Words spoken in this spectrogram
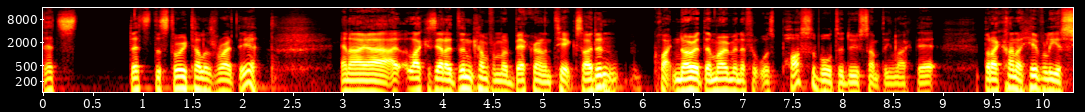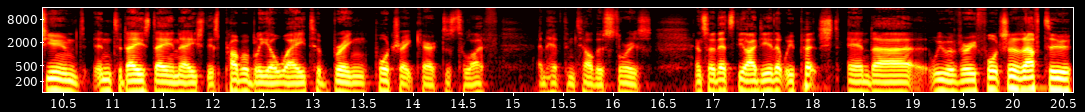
that's that's the storytellers right there. And I, uh, like I said, I didn't come from a background in tech, so I didn't quite know at the moment if it was possible to do something like that. But I kind of heavily assumed in today's day and age, there's probably a way to bring portrait characters to life and have them tell those stories. And so that's the idea that we pitched, and uh, we were very fortunate enough to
